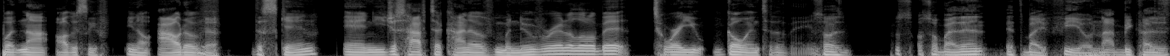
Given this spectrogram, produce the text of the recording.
but not obviously, you know, out of Yeah. the skin, and you just have to kind of maneuver it a little bit to where you go into the vein. So, it's, so by then it's by feel, not because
